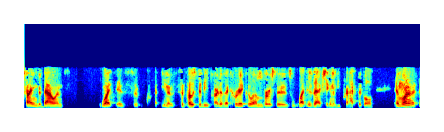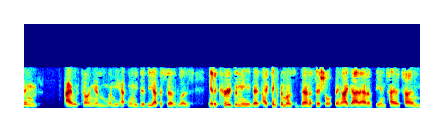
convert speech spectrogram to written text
trying to balance what is you know supposed to be part of the curriculum versus what is actually going to be practical. And one of the things I was telling him when we ha- when we did the episode was it occurred to me that I think the most beneficial thing I got out of the entire time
